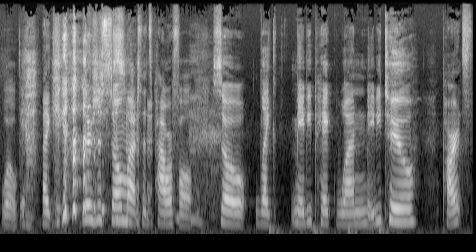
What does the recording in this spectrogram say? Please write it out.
whoa yeah. like there's just so much that's powerful so like maybe pick one maybe two parts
